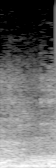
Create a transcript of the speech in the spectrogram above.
Yeah.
